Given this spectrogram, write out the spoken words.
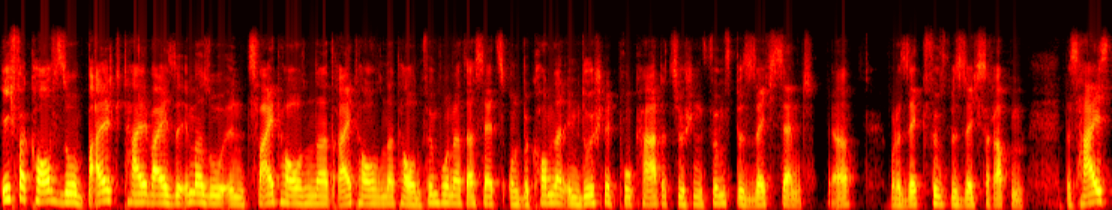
ich verkaufe so Bulk teilweise immer so in 2000er, 3000er, 1500er Sets und bekomme dann im Durchschnitt pro Karte zwischen 5 bis 6 Cent. Ja? Oder 6, 5 bis 6 Rappen. Das heißt,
